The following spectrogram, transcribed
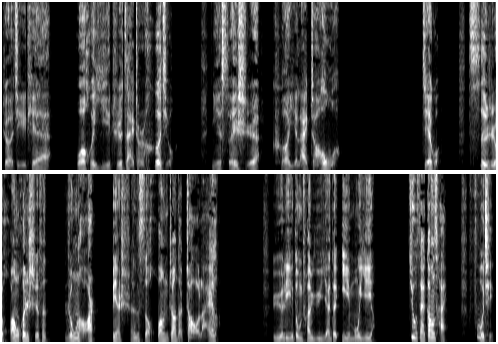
这几天我会一直在这儿喝酒，你随时可以来找我。”结果，次日黄昏时分，荣老二便神色慌张的找来了，与厉东川预言的一模一样。就在刚才，父亲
